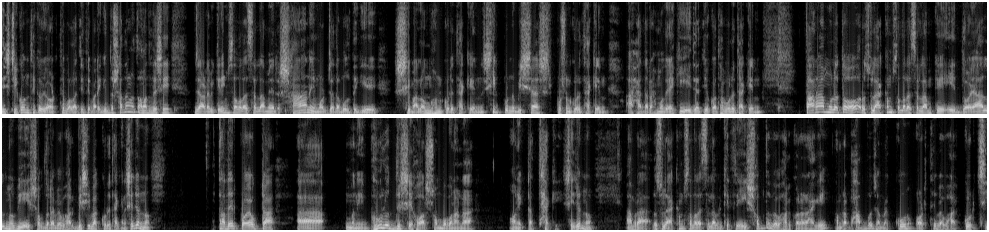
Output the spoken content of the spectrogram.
দৃষ্টিকোণ থেকে ওই অর্থে বলা যেতে পারে। কিন্তু সাধারণত আমাদের দেশে যারা নবী করিম সাল্লাহ সাল্লামের এ মর্যাদা বলতে গিয়ে সীমা লঙ্ঘন করে থাকেন শীতপূর্ণ বিশ্বাস পোষণ করে থাকেন আহাদার আহমদ একই এই জাতীয় কথা বলে থাকেন, তারা মূলত রসুল আকরম সাল্লাহ সাল্লামকে এই দয়াল নবী এই শব্দটা ব্যবহার বেশিরভাগ করে থাকেন। সেজন্য তাদের প্রয়োগটা মানে ভুল উদ্দেশ্যে হওয়ার সম্ভাবনাটা অনেকটা থাকে। সেই জন্য আমরা রসুল আকরম সাল্লাহ সাল্লামের ক্ষেত্রে এই শব্দ ব্যবহার করার আগে আমরা ভাববো যে আমরা কোন অর্থে ব্যবহার করছি।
